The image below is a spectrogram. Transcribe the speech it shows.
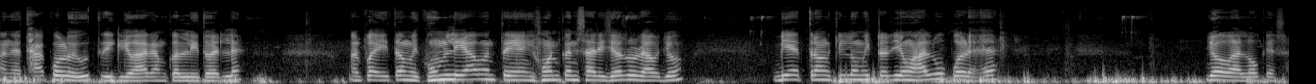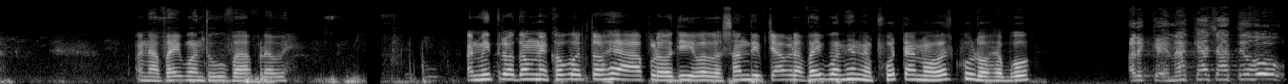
અને થાકોલો ઉતરી ગયો, આરામ કરી લીધો એટલે. અને પછી તમે ઘૂમલી આવો ને તો અહીં ફોન કનસારી જરૂર આવજો. બે, ત્રણ કિલોમીટર જેવું હાલવું પડે હે. જો આ લોકેશન અને આ ભાઈબંધ ઊભા આપણે હવે. અને મિત્રો, તમને ખબર તો હે આપણો હજી ઓલો સંદીપ ચાવડા ભાઈબંધ હે ને, ફોટાનો હરખુડો હે બહુ. અરે, કહેના ક્યાં ચાહતે હો?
